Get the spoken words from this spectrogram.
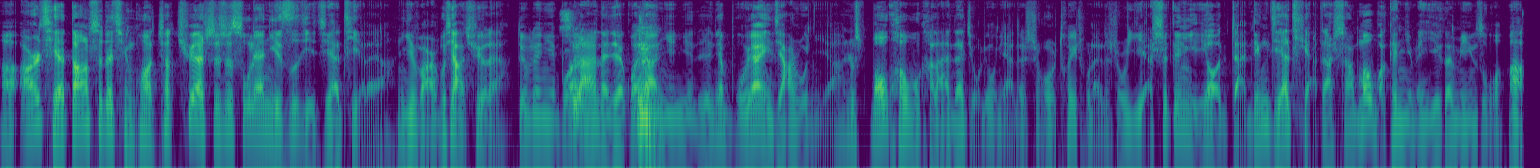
啊，而且当时的情况，它确实是苏联你自己解体了呀，你玩不下去了呀，对不对？你波兰那些国家，你你人家不愿意加入你啊，就包括乌克兰在九六年的时候退出来的时候，也是跟你要斩钉截铁的，什么我跟你们一个民族啊，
